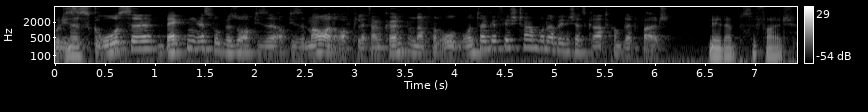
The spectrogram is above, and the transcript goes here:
wo dieses große Becken ist, wo wir so auf diese, auf diese Mauer drauf klettern könnten und dann von oben runter gefischt haben, oder bin ich jetzt gerade komplett falsch? Nee, da bist du falsch.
